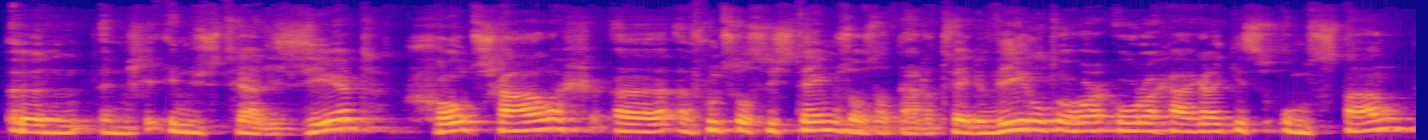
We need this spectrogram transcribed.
een, een geïndustrialiseerd, grootschalig eh, voedselsysteem, zoals dat na de Tweede Wereldoorlog eigenlijk is ontstaan,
